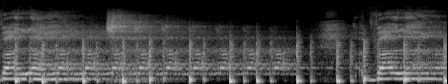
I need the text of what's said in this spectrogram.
Valor. Valor.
